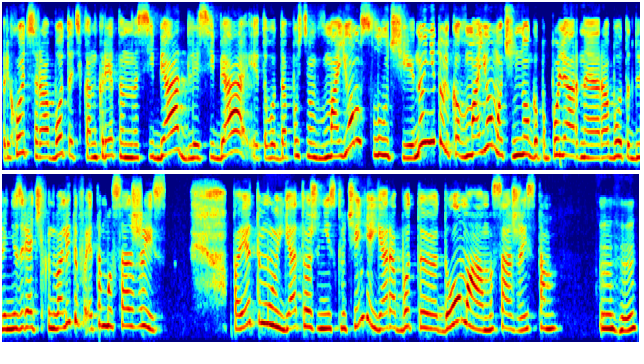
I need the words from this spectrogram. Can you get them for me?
приходится работать конкретно на себя, для себя. Это вот, допустим, в моем случае, ну и не только в моем, очень много популярная работа для незрячих инвалидов – это массажист. Поэтому я тоже не исключение, я работаю дома массажистом. Мгм.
